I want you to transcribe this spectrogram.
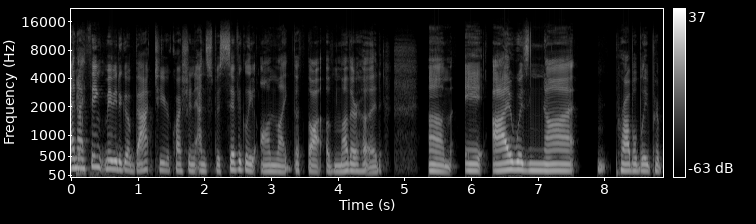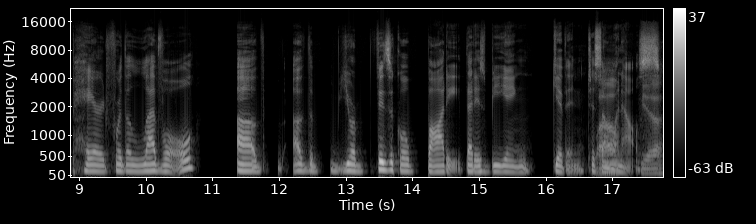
And Yeah. I think maybe to go back to your question and specifically on like the thought of motherhood, um, it, I was not probably prepared for the level of of the your physical body that is being given to Wow. someone else. Yeah.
